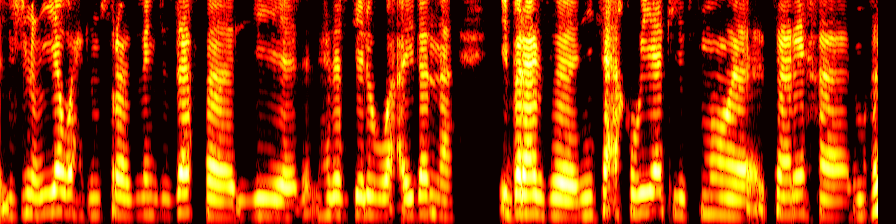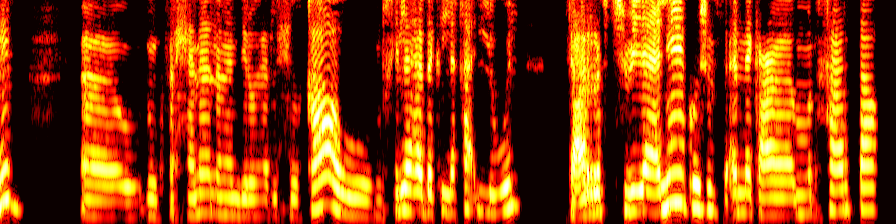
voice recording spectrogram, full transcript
الجمعية واحد المشروع زوين بزاف اللي الهدف ديالو هو أيضا إبراز نساء قويات اللي بسمو تاريخ المغرب. دونك فرحانة أننا نديرو هذه الحلقة ومن خلال هذاك اللقاء الأول تعرفت شوية عليك وشفت أنك منخرطة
